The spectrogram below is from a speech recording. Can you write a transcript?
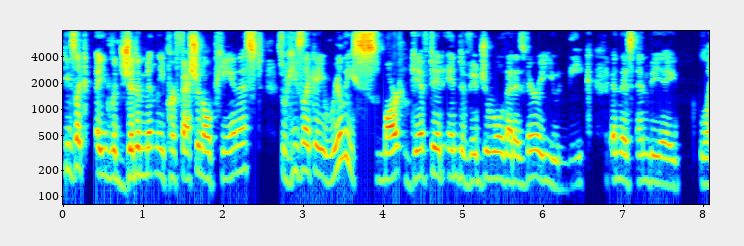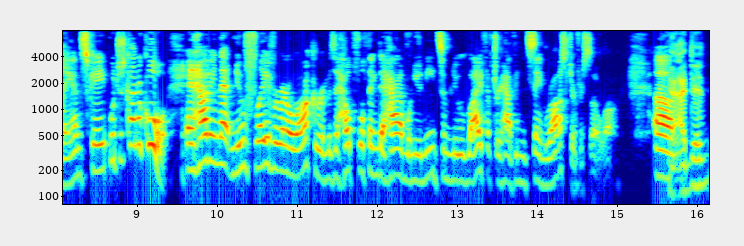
he's like a legitimately professional pianist. So he's like a really smart, gifted individual that is very unique in this NBA landscape, which is kind of cool. And having that new flavor in a locker room is a helpful thing to have when you need some new life after having the same roster for so long. Um, yeah, I did.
